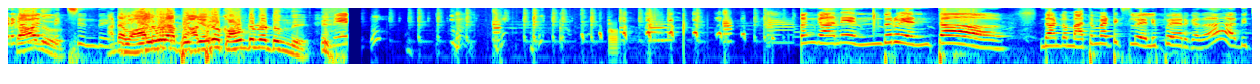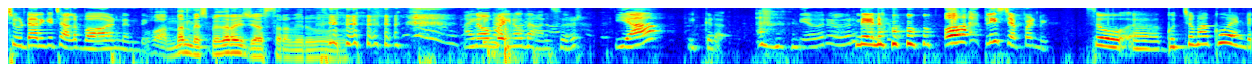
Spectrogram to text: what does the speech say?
అడగాలనిపించింది. అంటే వాళ్ళు కూడా ఏదో కౌంట్ ఉన్నట్టుంది. అందరూ ఎంత దాంట్లో మ్యాథమెటిక్స్లో వెళ్ళిపోయారు కదా అది చూడడానికి చాలా బాగుండింది. ఓ, అందరిని మెస్మెజరైజ్ చేస్తారా మీరు? But- know the answer yeah? ఇక్కడ. ఎవరు ఎవరు? నేను. ఓ ప్లీజ్ చెప్పండి. సో గుచ్చమాకు అండ్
